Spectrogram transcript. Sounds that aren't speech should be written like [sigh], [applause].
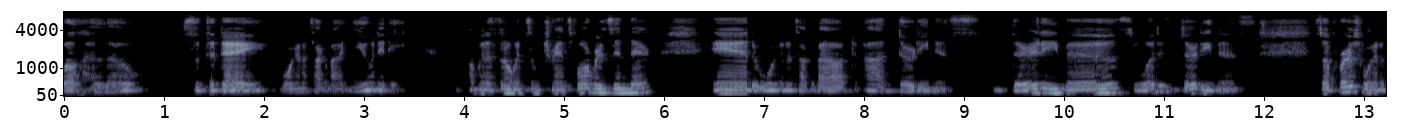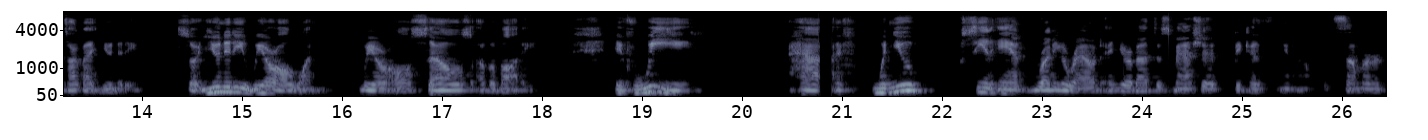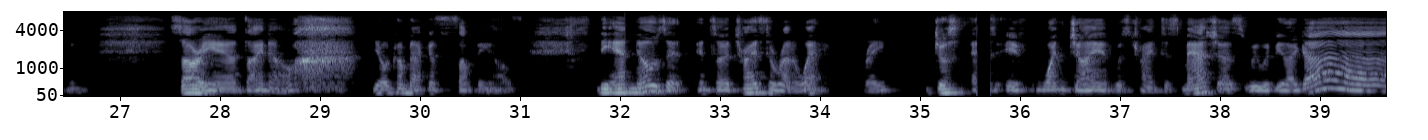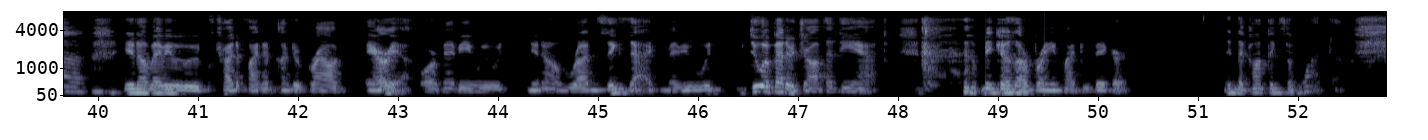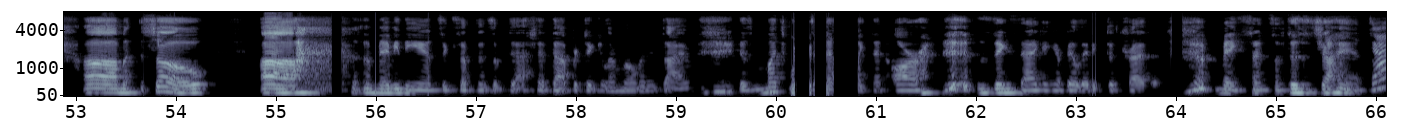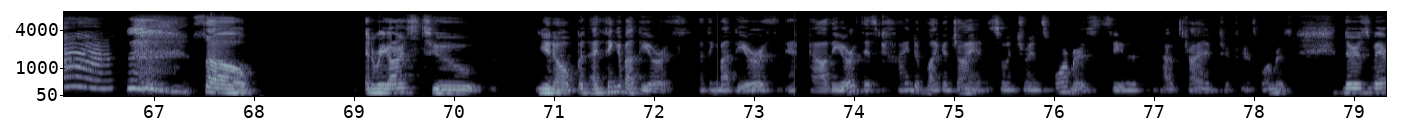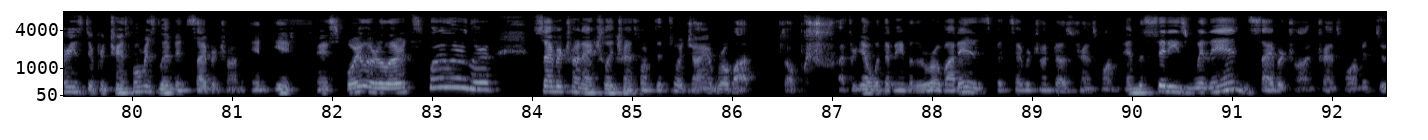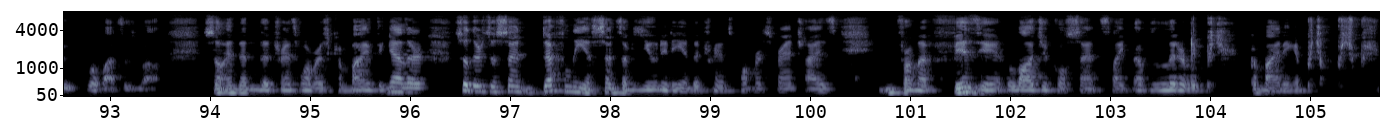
Well, hello. So today we're going to talk about unity. I'm going to throw in some transformers in there and we're going to talk about uh, dirtiness. Dirtiness. What is dirtiness? So first we're going to talk about unity. So unity, we are all one. We are all cells of a body. If we have, if when you see an ant running around and you're about to smash it because, you know, it's summer and sorry ant, I know. [laughs] You'll come back as something else. The ant knows it, and so it tries to run away, right? Just as if one giant was trying to smash us, we would be like, ah, you know, maybe we would try to find an underground area, or maybe we would, you know, run zigzag. Maybe we would do a better job than the ant [laughs] because our brain might be bigger. In the context of what? Um, so, uh, [laughs] [laughs] maybe the ant's acceptance of death at that particular moment in time is much more like than our [laughs] zigzagging ability to try to make sense of this giant. Ah! So, in regards to you know, but I think about the Earth. I think about the Earth and how the Earth is kind of like a giant. So in Transformers, see have trying to Transformers, there's various different Transformers live in Cybertron, and if a spoiler alert, spoiler alert, Cybertron actually transforms into a giant robot. So I forget what the name of the robot is, but Cybertron does transform, and the cities within Cybertron transform into robots as well. So and then the Transformers combine together. So there's a sense, definitely a sense of unity in the Transformers franchise from a physiological sense, like of literally [laughs] combining and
